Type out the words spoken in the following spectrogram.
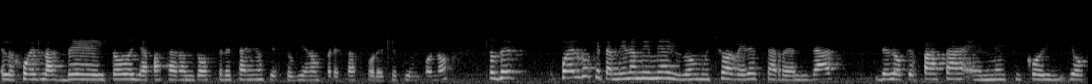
el juez las ve y todo, ya pasaron dos, tres años y estuvieron presas por ese tiempo, ¿no? Entonces, fue algo que también a mí me ayudó mucho a ver esta realidad de lo que pasa en México y yo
